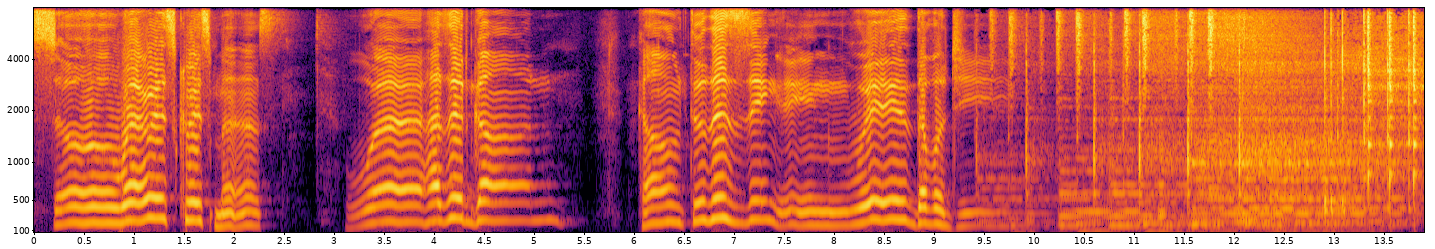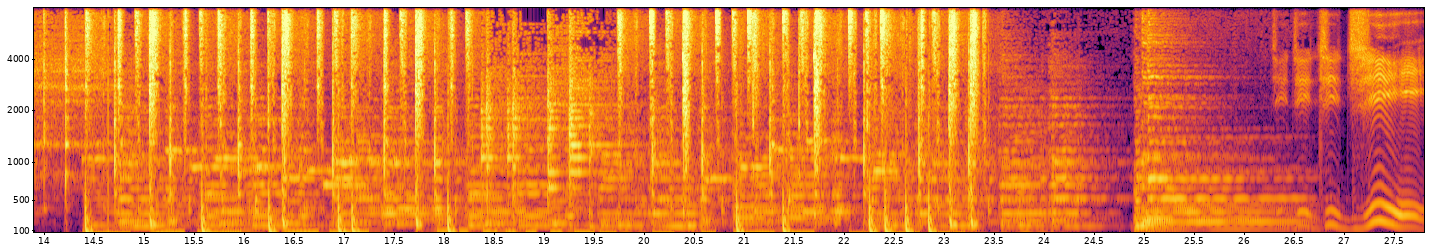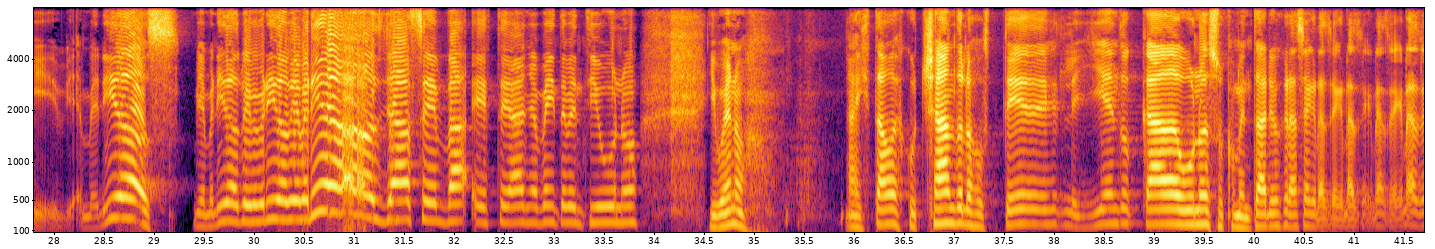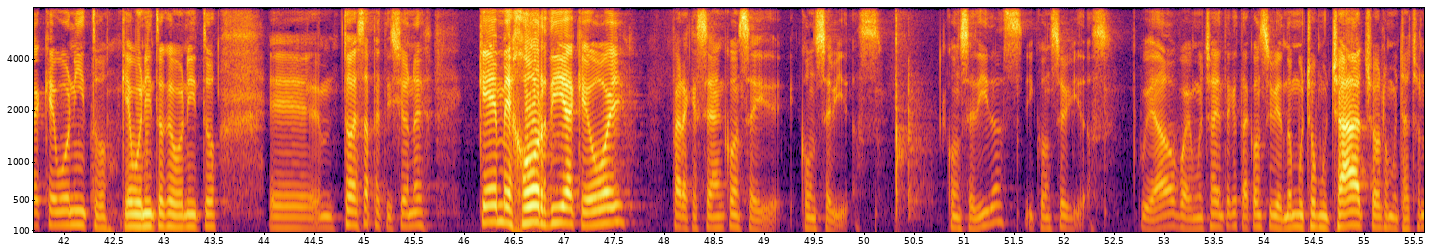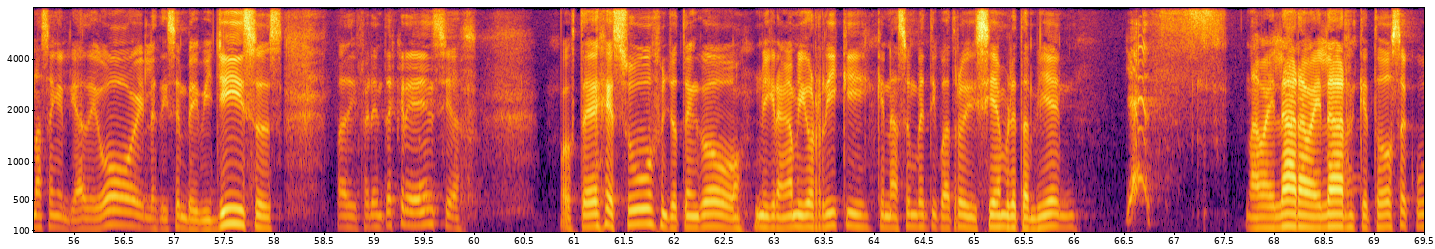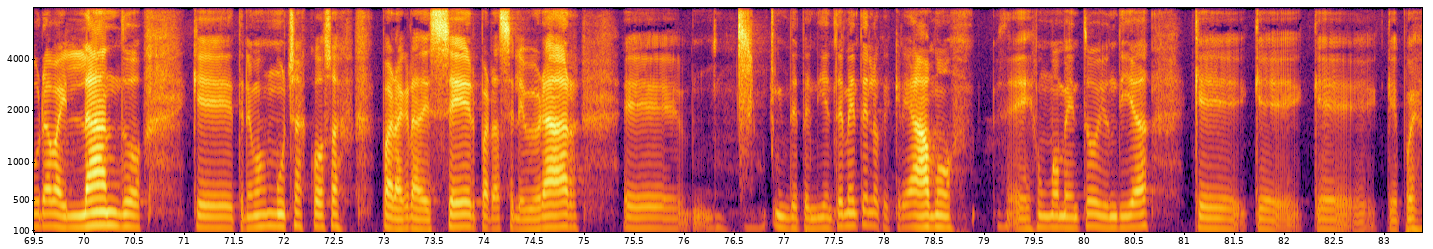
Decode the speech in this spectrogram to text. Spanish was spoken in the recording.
So where is Christmas? Where has it gone? Come to the singing with double G. Bienvenidos, bienvenidos, bienvenidos, bienvenidos. Ya se va este año 2021. Y bueno, he estado escuchándolos a ustedes, leyendo cada uno de sus comentarios. Gracias, gracias, gracias, gracias, gracias. Qué bonito, qué bonito, qué bonito. Eh, todas esas peticiones. Qué mejor día que hoy para que sean concebidas. Concedidas y concebidas cuidado, porque hay mucha gente que está concibiendo muchos muchachos, los muchachos nacen el día de hoy, les dicen baby Jesus, para diferentes creencias. Para ustedes Jesús, yo tengo mi gran amigo Ricky, que nace un 24 de diciembre también. Yes. A bailar, a bailar, que todo se cura bailando, que tenemos muchas cosas para agradecer, para celebrar, eh, independientemente de lo que creamos, es un momento y un día que, que, que, pues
